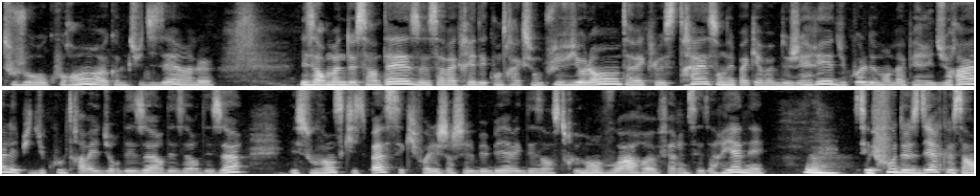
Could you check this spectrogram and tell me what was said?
toujours au courant, comme tu disais. Hein, les hormones de synthèse, ça va créer des contractions plus violentes. Avec le stress, on n'est pas capable de gérer. Du coup, elle demande la péridurale. Et puis, du coup, le travail dure des heures, des heures, des heures. Et souvent, ce qui se passe, c'est qu'il faut aller chercher le bébé avec des instruments, voire faire une césarienne. Et c'est fou de se dire que ça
